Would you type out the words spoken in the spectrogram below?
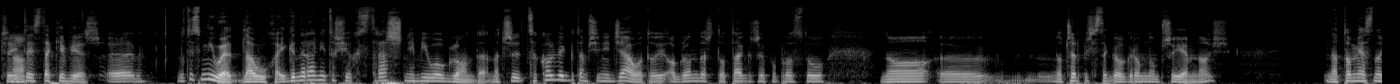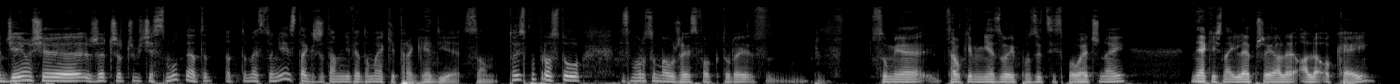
Czyli no. to jest takie, wiesz, y, no to jest miłe dla ucha i generalnie to się strasznie miło ogląda. Znaczy, cokolwiek by tam się nie działo, to oglądasz to tak, że po prostu no, yy, no czerpiesz z tego ogromną przyjemność. Natomiast no, dzieją się rzeczy oczywiście smutne, natomiast to nie jest tak, że tam nie wiadomo jakie tragedie są. To jest po prostu, to jest po prostu małżeństwo, które jest w sumie całkiem niezłej pozycji społecznej. Nie jakiejś najlepszej, ale, ale okej. Okay.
